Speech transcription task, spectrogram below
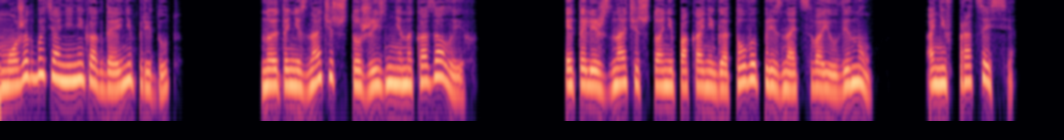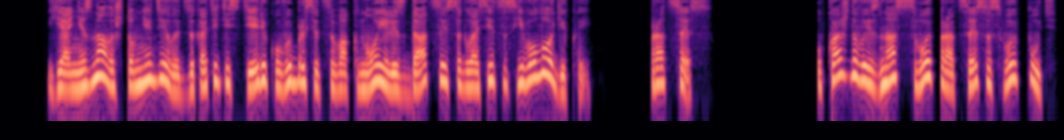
«Может быть, они никогда и не придут. Но это не значит, что жизнь не наказала их. Это лишь значит, что они пока не готовы признать свою вину. Они в процессе. Я не знала, что мне делать, закатить истерику, выброситься в окно или сдаться и согласиться с его логикой. Процесс. У каждого из нас свой процесс и свой путь.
